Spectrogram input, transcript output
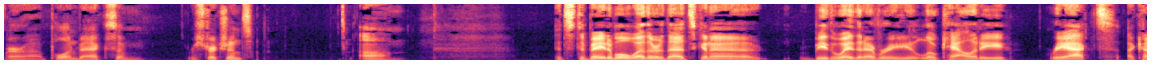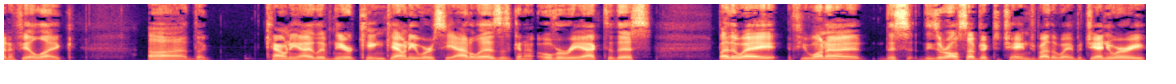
or uh, pulling back some restrictions. Um, it's debatable whether that's gonna be the way that every locality reacts. I kind of feel like uh, the county I live near, King County, where Seattle is, is going to overreact to this. By the way, if you want to, this these are all subject to change, by the way, but January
